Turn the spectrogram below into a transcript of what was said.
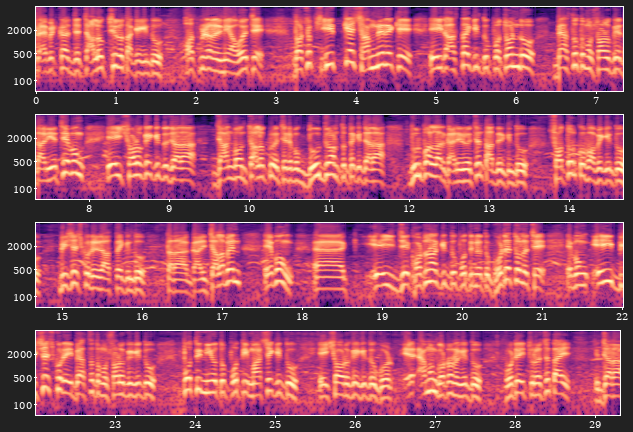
প্রাইভেট কার যে চালক ছিল তাকে কিন্তু হসপিটালে নেওয়া হয়েছে। দর্শক, ঈদকে সামনে রেখে এই রাস্তায় কিন্তু প্রচণ্ড ব্যস্ততম সড়কে দাঁড়িয়েছে এবং এই সড়কে কিন্তু যারা যানবাহন চালক রয়েছেন এবং দূর দূরান্ত থেকে যারা দূরপাল্লার গাড়ি রয়েছেন, তাদের কিন্তু সতর্কভাবে কিন্তু বিশেষ করে রাস্তায় কিন্তু তারা গাড়ি চালাবেন এবং এই যে ঘটনা কিন্তু প্রতিনিয়ত ঘটে চলেছে এবং এই বিশেষ করে এই ব্যস্ততম সড়কে কিন্তু প্রতিনিয়ত, প্রতি মাসে কিন্তু এই সড়কে কিন্তু এমন ঘটনা কিন্তু ঘটেই চলেছে। তাই যারা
